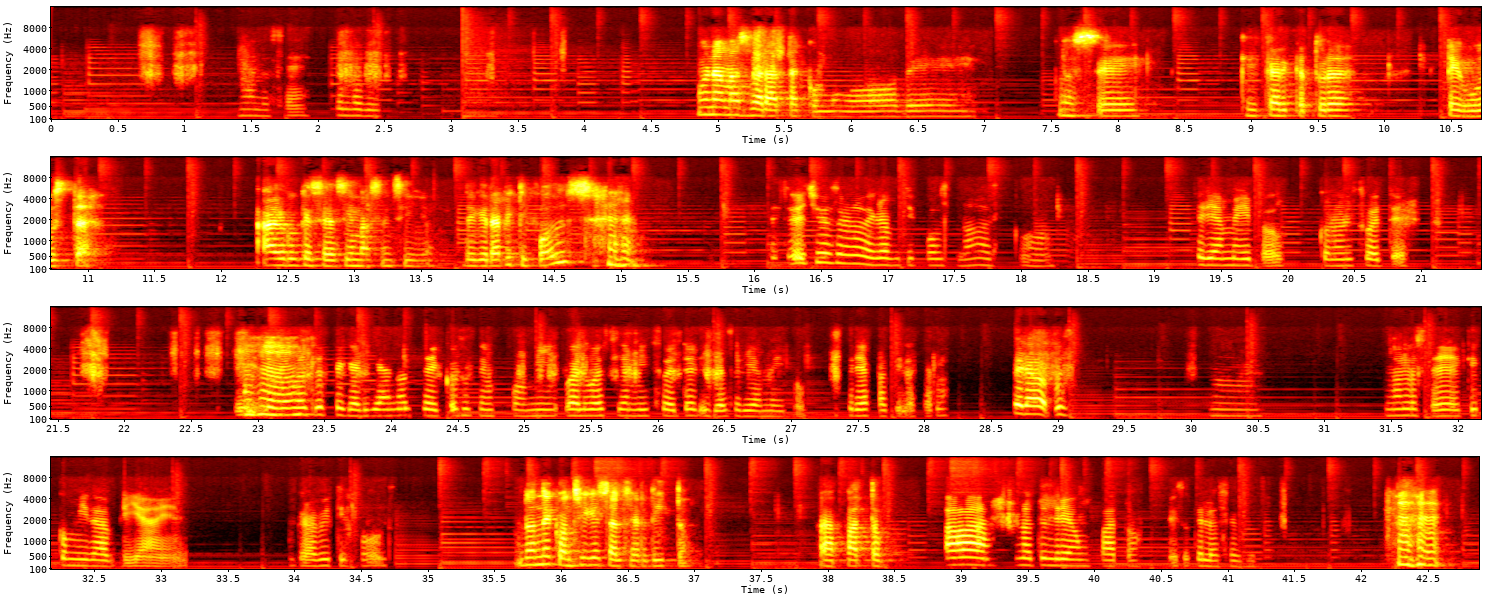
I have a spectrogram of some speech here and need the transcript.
no lo sé, tengo que... Una más barata como de, no sé, qué caricatura te gusta. Algo que sea así más sencillo. ¿De Gravity Falls? Estoy hecho hacer uno de Gravity Falls, ¿no? Así como sería Maple con un suéter. Y nada más le pegaría, no sé, cosas en foamy o algo así a mi suéter y ya sería Maple. Sería fácil hacerlo. Pero pues, mm, no lo sé, ¿qué comida habría en Gravity Falls? ¿Dónde consigues al cerdito? A pato. Ah, no tendría un pato, eso te lo aseguro.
